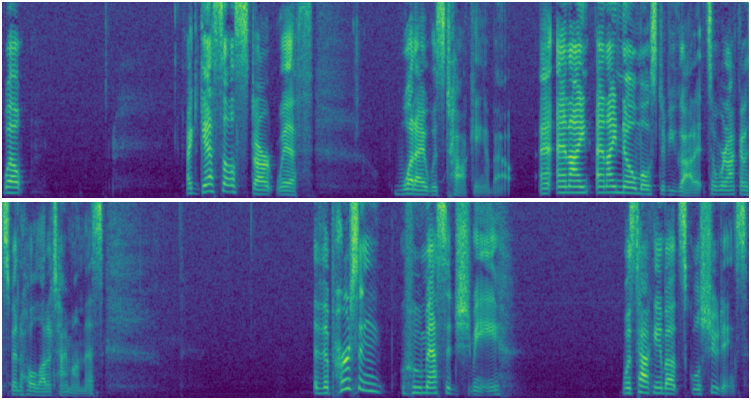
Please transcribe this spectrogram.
Well, I guess I'll start with what I was talking about. And, and I and I know most of you got it, so we're not going to spend a whole lot of time on this. The person who messaged me was talking about school shootings.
